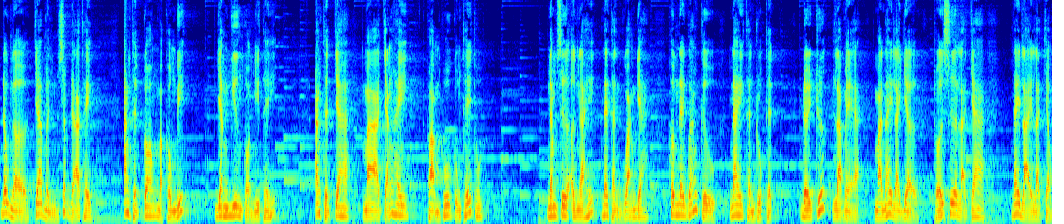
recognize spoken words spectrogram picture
đâu ngờ cha mình sắp rã thay. Ăn thịt con mà không biết, văn dương còn như thế. Ăn thịt cha mà chẳng hay, phàm phu cũng thế thôi. Năm xưa ân ái, nay thành quan gia, hôm nay quán cừu, nay thành ruột thịt. Đời trước là mẹ, mà nay là vợ, thuở xưa là cha, nay lại là chồng.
